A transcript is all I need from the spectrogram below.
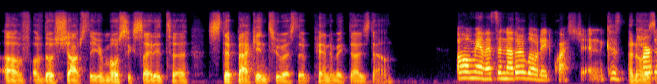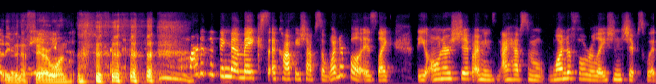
of of those shops that you're most excited to step back into as the pandemic dies down? Oh man, that's another loaded question. Because I know is that even a fair one? part of the thing that makes a coffee shop so wonderful is like the ownership. I mean, I have some wonderful relationships with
